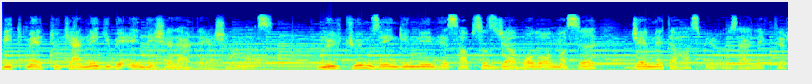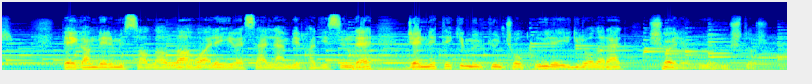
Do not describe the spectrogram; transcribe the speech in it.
bitme, tükenme gibi endişeler de yaşanmaz. Mülkün, zenginliğin hesapsızca bol olması cennete has bir özelliktir. Peygamberimiz sallallahu aleyhi ve sellem bir hadisinde cennetteki mülkün çokluğuyla ilgili olarak şöyle buyurmuştur.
